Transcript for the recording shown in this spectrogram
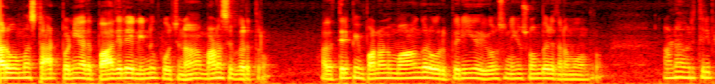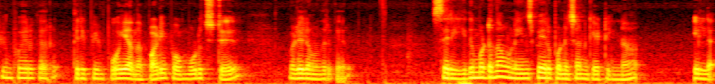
ஆர்வமாக ஸ்டார்ட் பண்ணி அது பாதியிலே நின்று போச்சுன்னா மனசு வெறுத்துரும். அதை திருப்பியும் பண்ணணுமாங்கிற ஒரு பெரிய யோசனையும் சோம்பேறித்தனமும் வந்துடும் ஆனால் அவர் திருப்பியும் போயிருக்காரு. திருப்பியும் போய் அந்த படிப்பை முடிச்சுட்டு வெளியில் வந்திருக்காரு. சரி இது மட்டும்தான் உன்னை இன்ஸ்பயர் பண்ணிச்சான்னு கேட்டிங்கன்னா இல்லை.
